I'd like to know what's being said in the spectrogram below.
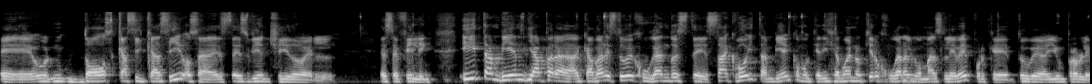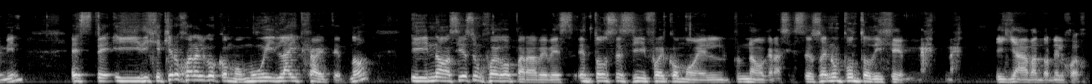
eh, un dos casi, casi. O sea, es, es bien chido el, ese feeling. Y también, ya para acabar, estuve jugando este Sackboy también, como que dije, bueno, quiero jugar algo más leve porque tuve ahí un problemín. Este, y dije, quiero jugar algo como muy lighthearted, ¿no? Y no, sí es un juego para bebés. Entonces sí fue como el, no, gracias. O sea, en un punto dije, nah, nah, y ya abandoné el juego.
